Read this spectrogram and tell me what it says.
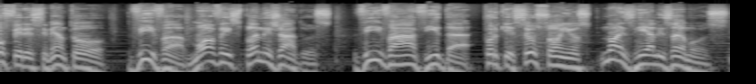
Oferecimento Viva Móveis Planejados. Viva a vida, porque seus sonhos nós realizamos.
